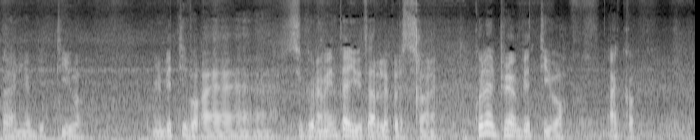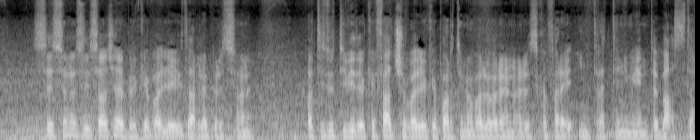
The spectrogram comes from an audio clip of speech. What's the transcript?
qual è il mio obiettivo? Il mio obiettivo è sicuramente aiutare le persone, quello è il primo obiettivo, ecco, se sono sui social è perché voglio aiutare le persone Infatti tutti i video che faccio voglio che portino valore, non riesco a fare intrattenimento e basta.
